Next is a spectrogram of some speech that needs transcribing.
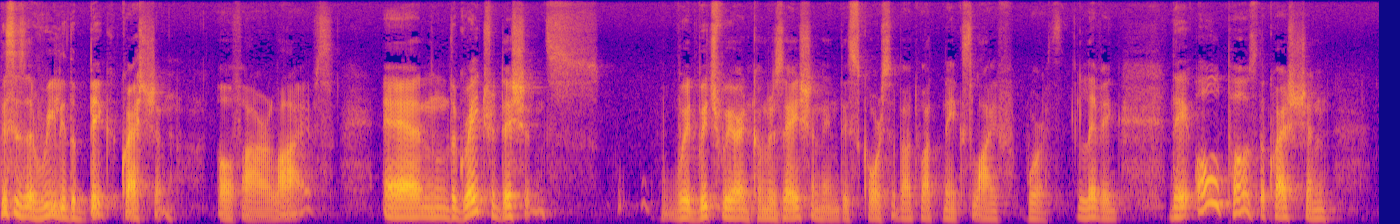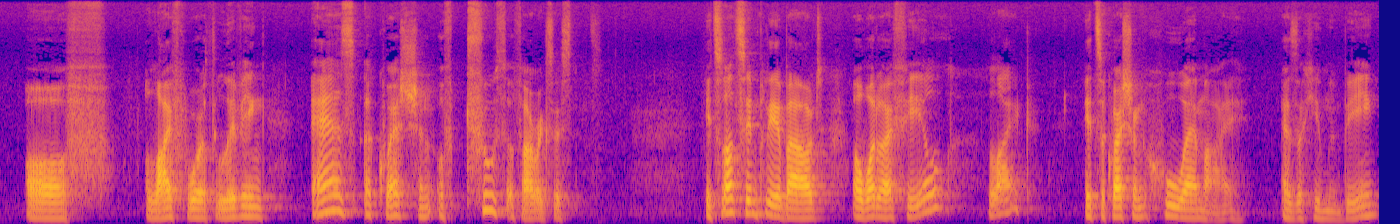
This is a really the big question of our lives. And the great traditions with which we are in conversation in this course about what makes life worth living, they all pose the question of life worth living as a question of truth of our existence. It's not simply about, oh, what do I feel like? It's a question, who am I as a human being?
